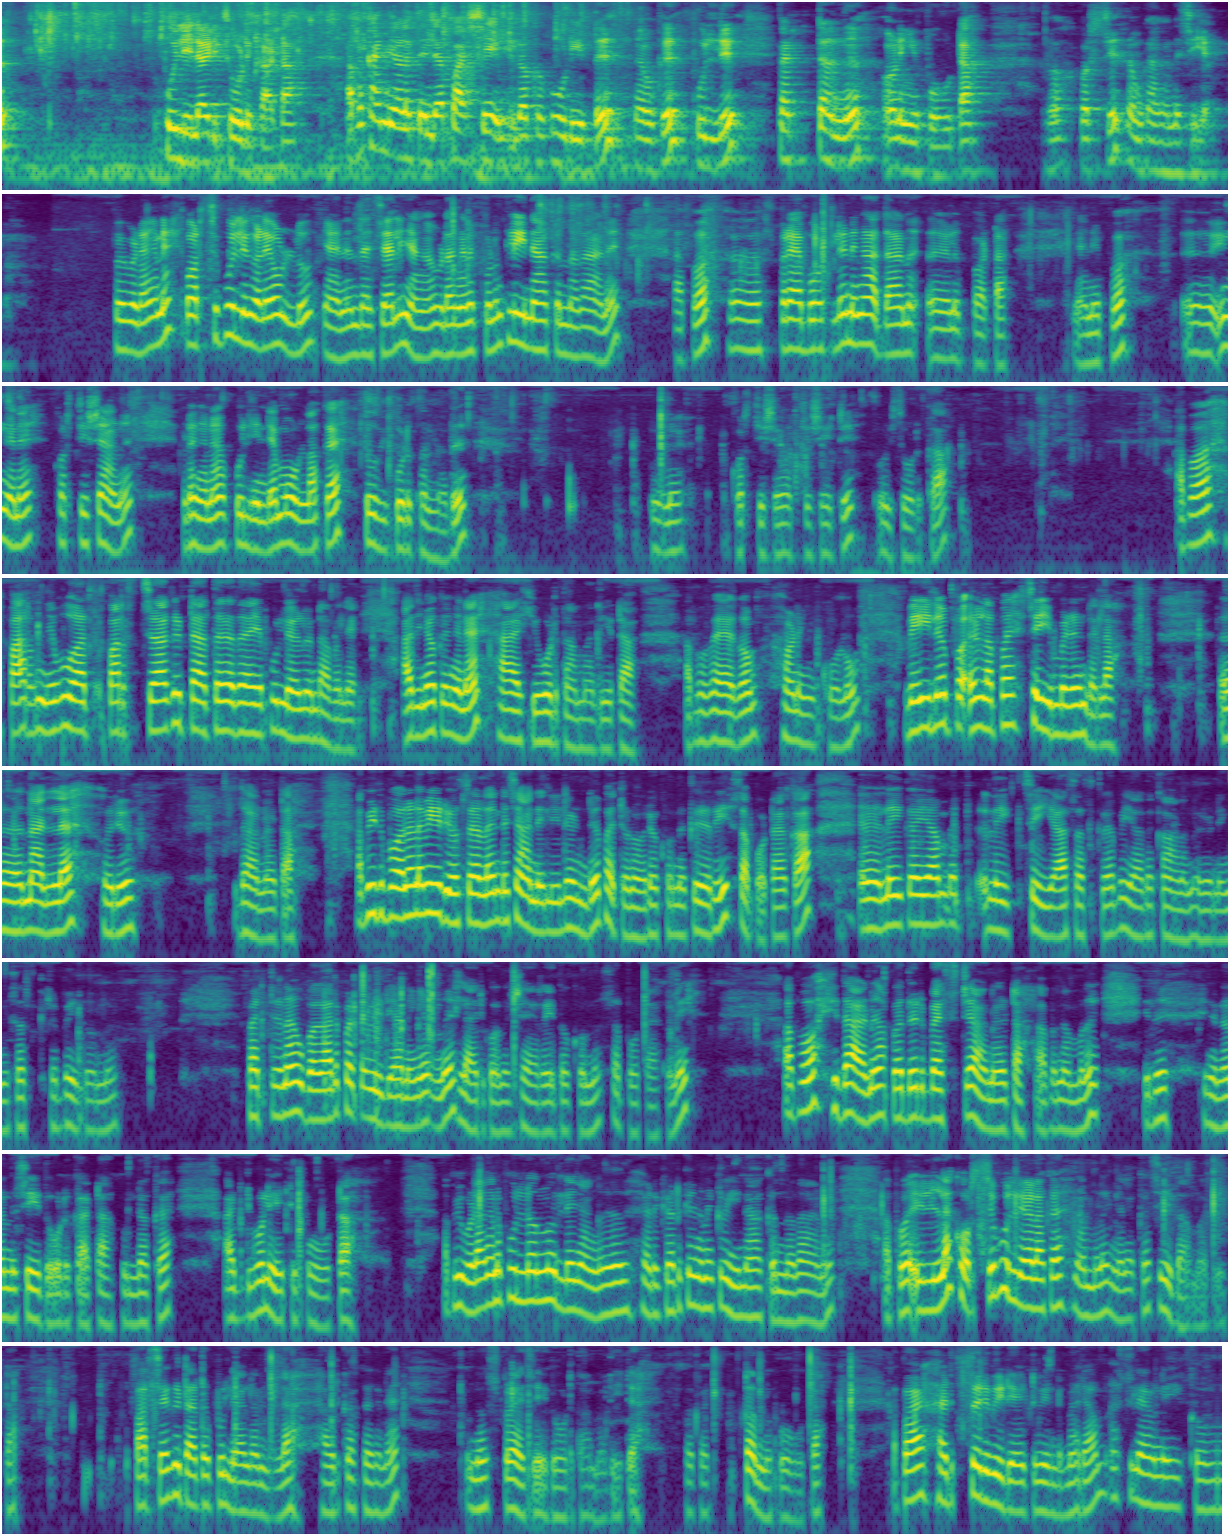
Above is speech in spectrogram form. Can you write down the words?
പുല്ലിൽ അടിച്ചു കൊടുക്കാം കേട്ടോ അപ്പോൾ കഞ്ഞാളത്തിന്റെ പശയും ഇതൊക്കെ കൂടിയിട്ട് നമുക്ക് പുല്ല് പെട്ടെന്ന് ഉണങ്ങിപ്പോകും കേട്ടോ അപ്പോൾ കുറച്ച് നമുക്ക് അങ്ങനെ ചെയ്യാം. അപ്പോൾ ഇവിടെ അങ്ങനെ കുറച്ച് പുല്ലുകളേ ഉള്ളൂ. ഞാൻ എന്താ വെച്ചാൽ ഞങ്ങൾ ഇവിടെ അങ്ങനെ എപ്പോഴും ക്ലീൻ ആക്കുന്നതാണ്. അപ്പോൾ സ്പ്രേ ബോട്ടിലുണ്ടെങ്കിൽ അതാണ് എളുപ്പം കേട്ടോ ഞാനിപ്പോൾ ഇങ്ങനെ കുറച്ച് ഇഷാണ് ഇവിടെ ഇങ്ങനെ പുല്ലിന്റെ മുകളിലൊക്കെ തൂവി കൊടുക്കുന്നത്. ഇങ്ങനെ കുറച്ച് ഇഷ കുറച്ച് ഇഷായിട്ട് ഒഴിച്ചു കൊടുക്കുക. അപ്പോൾ പറഞ്ഞു പോവാത്ത പറിച്ചാൽ കിട്ടാത്തതായ പുല്ലുകൾ ഉണ്ടാവില്ലേ അതിനൊക്കെ ഇങ്ങനെ ആക്കി കൊടുത്താൽ മതി കേട്ടോ. അപ്പോൾ വേഗം ഉണങ്ങിക്കോളും. വെയിൽ ഉള്ളപ്പോൾ ചെയ്യുമ്പോഴുണ്ടല്ലോ നല്ല ഒരു ഇതാണ് കേട്ടോ. അപ്പോൾ ഇതുപോലെയുള്ള വീഡിയോസുകൾ എന്റെ ചാനലിലുണ്ട്. പറ്റണവരൊക്കെ ഒന്ന് കയറി സപ്പോർട്ടാക്കുക. ലൈക്ക് ചെയ്യാൻ പറ്റ ലൈക്ക് ചെയ്യുക സബ്സ്ക്രൈബ് ചെയ്യാതെ കാണുന്നവരുണ്ടെങ്കിൽ സബ്സ്ക്രൈബ് ചെയ്തൊന്ന് പറ്റണ ഉപകാരപ്പെട്ട വീഡിയോ ആണെങ്കിൽ ഒന്ന് എല്ലാവർക്കും ഒന്ന് ഷെയർ ചെയ്തൊക്കെ ഒന്ന് സപ്പോർട്ടാക്കണേ അപ്പോൾ ഇതാണ്. അപ്പോൾ ഇതൊരു ആണ് കേട്ടോ. അപ്പോൾ നമ്മൾ ഇത് ഇങ്ങനെ ഒന്ന് ചെയ്ത് കൊടുക്കാം കേട്ടോ. പുല്ലൊക്കെ അടിപൊളിയായിട്ട് പോകും കേട്ടോ അപ്പോൾ ഇവിടെ അങ്ങനെ പുല്ലൊന്നും ഇല്ല. ഞങ്ങൾ ഇടയ്ക്കിടയ്ക്ക് ഇങ്ങനെ ക്ലീൻ ആക്കുന്നതാണ്. അപ്പോൾ ഉള്ള കുറച്ച് പുല്ലുകളൊക്കെ നമ്മൾ ഇങ്ങനെയൊക്കെ ചെയ്താൽ മതി കേട്ടോ. പറിച്ചാൽ കിട്ടാത്ത പുല്ലുകളുണ്ടല്ലോ. അവർക്കൊക്കെ ഇങ്ങനെ ഒന്ന് സ്പ്രേ ചെയ്ത് കൊടുത്താൽ മതി കേട്ടോ. അപ്പോൾ പെട്ടെന്ന് പോകും കേട്ടോ അപ്പോൾ അടുത്തൊരു വീഡിയോ ആയിട്ട് വീണ്ടും വരാം. അസ്സാം വലൈക്കും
